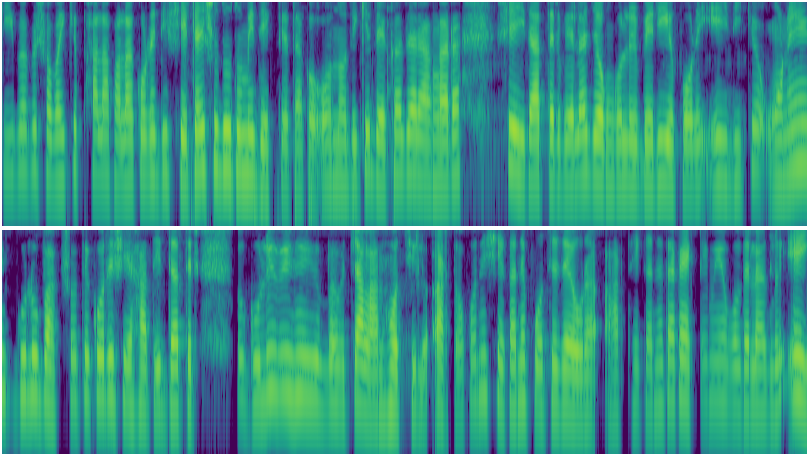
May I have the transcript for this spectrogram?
কীভাবে সবাইকে ফালা, ফালা করে দিই সেটাই শুধু তুমি দেখতে থাকো।" অন্যদিকে দেখা যায় রাঙারা সেই রাতের বেলায় জঙ্গলে বেরিয়ে পড়ে। এইদিকে অনেকগুলো বাক্সতে করে সে হাতির দাঁতের গুলি চালান হচ্ছিল। আর তখনই সেখানে পৌঁছে যায় ওরা। আর সেখানে থাকা একটা মেয়ে বলতে লাগল, "এই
